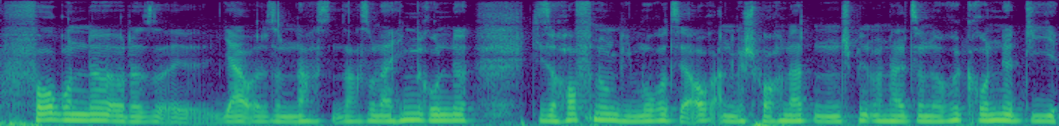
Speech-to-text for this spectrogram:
Vorrunde oder so, äh, ja, oder so nach, nach so einer Hinrunde diese Hoffnung, die Moritz ja auch angesprochen hat, und dann spielt man halt so eine Rückrunde, die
